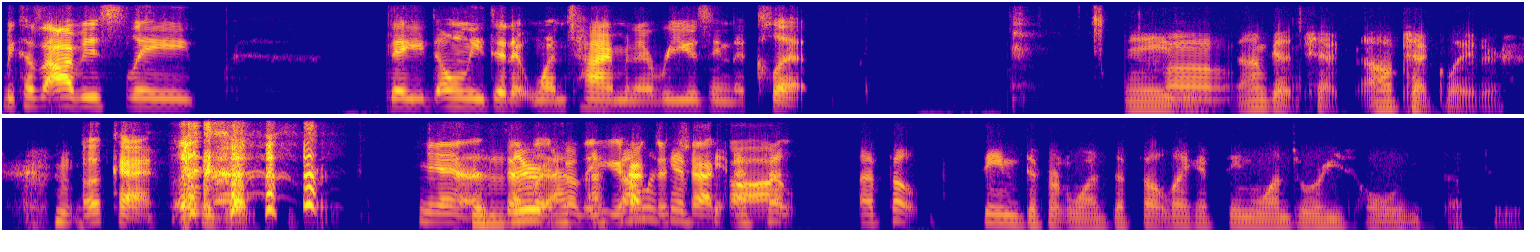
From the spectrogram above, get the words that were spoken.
because obviously they only did it one time and they're reusing the clip. Maybe. uh, I'm gonna check. I'll check later. Okay. yeah, there- I- something I you felt have to I've check seen- I felt, I felt seen different ones. I felt like I've seen ones where he's holding stuff too.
